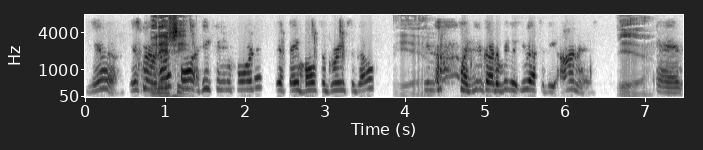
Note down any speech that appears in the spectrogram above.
Yeah, it's not but her she, fault. He can't afford it. If they both agree to go, yeah, you know, like you got to be, you have to be honest. Yeah, and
